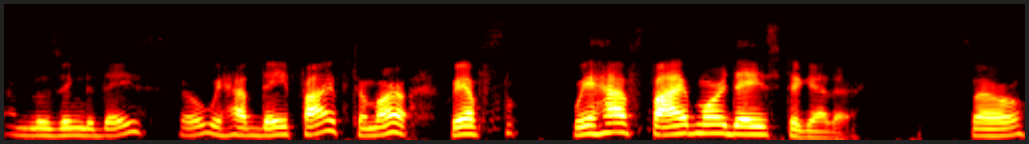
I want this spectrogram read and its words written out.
I'm losing the days, so we have day five tomorrow. We have we have five more days together. So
